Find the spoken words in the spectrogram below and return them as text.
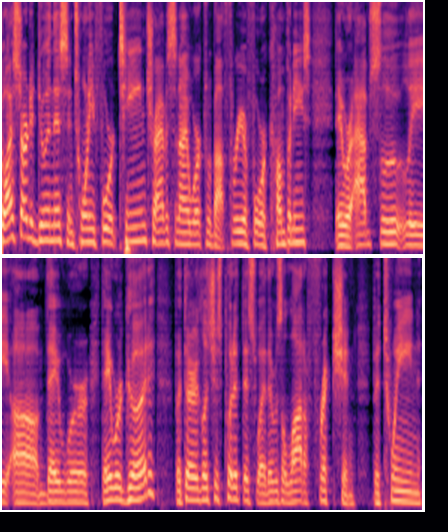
So I started doing this in 2014. Travis and I worked with about three or four companies. They were absolutely um, they were they were good, but there let's just put it this way: there was a lot of friction between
